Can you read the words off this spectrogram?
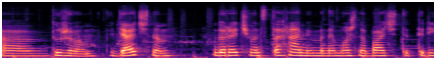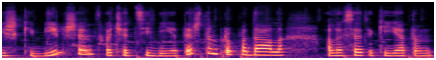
Е, дуже вам вдячна. До речі, в інстаграмі мене можна бачити трішки більше, хоча ці дні я теж там пропадала, але все-таки я там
